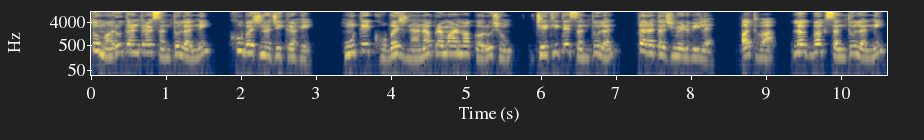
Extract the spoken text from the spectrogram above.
તો મારું તંત્ર સંતુલનની ખૂબ જ નજીક રહે. હું તે ખૂબ જ નાના પ્રમાણમાં કરું છું, જેથી તે સંતુલન તરત જ મેળવી લે, અથવા લગભગ સંતુલનની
